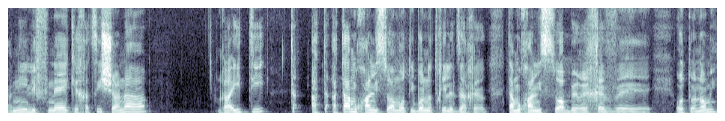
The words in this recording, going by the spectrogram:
אני לפני כחצי שנה ראיתי, אתה, אתה, אתה מוכן לנסוע, מוטי, בוא נתחיל את זה אחרת, אתה מוכן לנסוע ברכב אה, אוטונומי?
